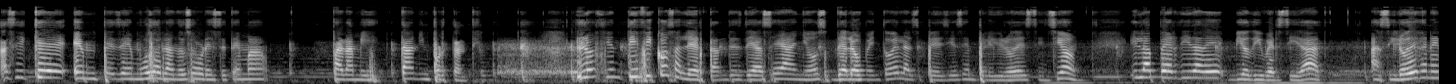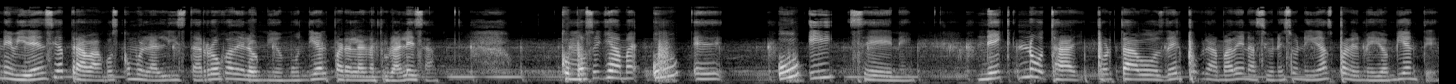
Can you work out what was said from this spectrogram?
así que empecemos hablando sobre este tema para mí tan importante. Los científicos alertan desde hace años del aumento de las especies en peligro de extinción y la pérdida de biodiversidad. Así lo dejan en evidencia trabajos como la lista roja de la Unión Mundial para la Naturaleza, como se llama UICN. Nick Nuttall, portavoz del Programa de Naciones Unidas para el Medio Ambiente,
